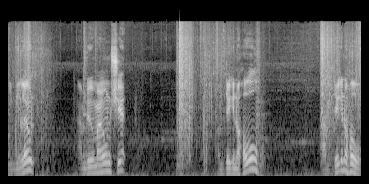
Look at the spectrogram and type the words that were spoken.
Leave me alone. I'm doing my own shit. I'm digging a hole. I'm digging a hole.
